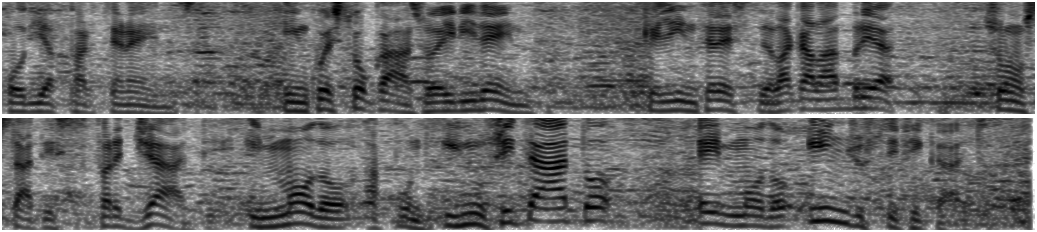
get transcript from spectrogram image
o di appartenenza. In questo caso è evidente che gli interessi della Calabria sono stati sfregiati in modo appunto inusitato e in modo ingiustificato.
